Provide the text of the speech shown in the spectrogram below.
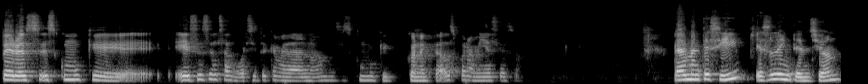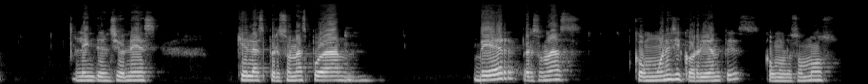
pero es, es como que ese es el saborcito que me da, ¿no? Es como que conectados para mí es eso. Realmente sí, esa es la intención. La intención es que las personas puedan ver personas comunes y corrientes, como lo somos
